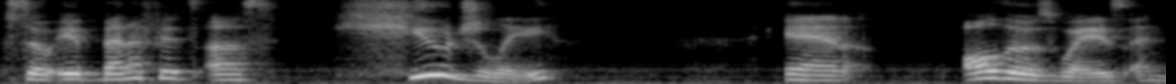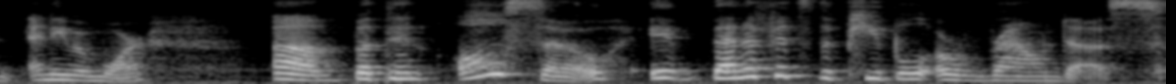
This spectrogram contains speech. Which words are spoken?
So, it benefits us hugely in all those ways and, and even more. Um, but then also, it benefits the people around us.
